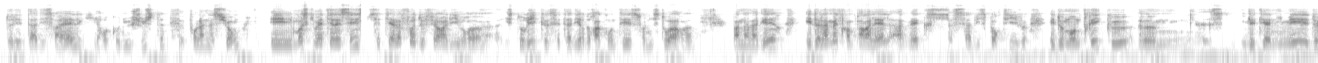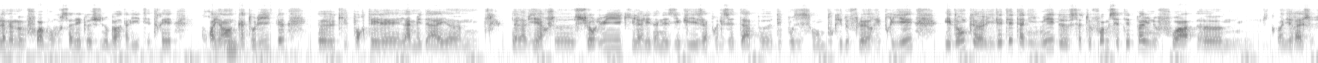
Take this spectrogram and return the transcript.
de l'État d'Israël, qu'il a reconnu juste pour la nation. Et moi, ce qui m'intéressait, c'était à la fois de faire un livre historique, c'est-à-dire de raconter son histoire pendant la guerre, et de la mettre en parallèle avec sa vie sportive, et de montrer que il était animé de la même foi. Bon, vous savez que Gino Bartali était très croyant, mm. catholique, euh, qu'il portait la médaille euh, de la Vierge sur lui, qu'il allait dans les églises après les étapes euh, déposer son bouquet de fleurs et prier. Et donc, il était animé de cette foi, mais c'était pas une foi, comment dirais-je,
